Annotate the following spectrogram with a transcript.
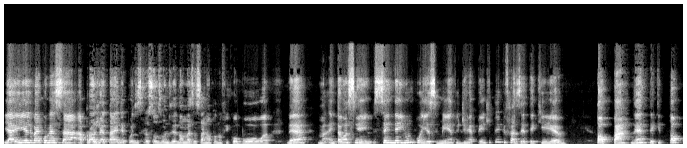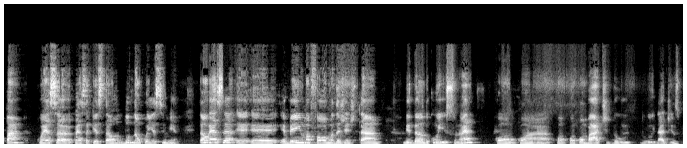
E aí ele vai começar a projetar e depois as pessoas vão dizer, não, mas essa rampa não ficou boa, né? Então, assim, sem nenhum conhecimento, e de repente ter que fazer, ter que topar, né? Ter que topar com essa, com essa questão do não conhecimento. Então, essa é, é, é bem uma forma da gente estar tá lidando com isso, não é? Com, com, a, com, com o combate do, do idadismo.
